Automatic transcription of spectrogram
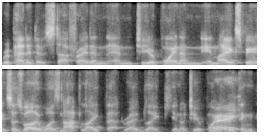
repetitive stuff right and and to your point and in my experience as well it was not like that right like you know to your point right. everything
